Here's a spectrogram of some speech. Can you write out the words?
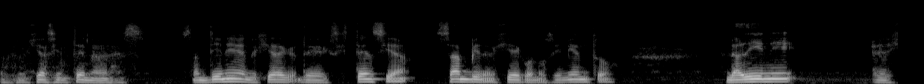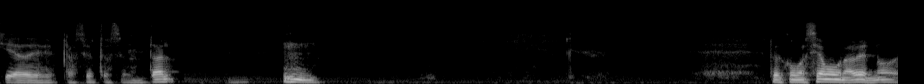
Las energías internas. Sandini, energía de, existencia. Sambit, energía de conocimiento. Ladini, energía de placer trascendental. Entonces, como decíamos una vez, ¿no?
